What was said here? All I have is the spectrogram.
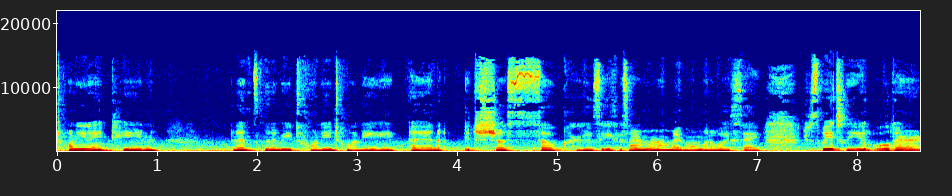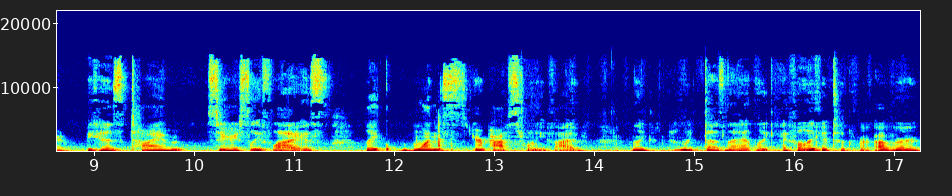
2019 and it's gonna be 2020 and it's just so crazy because I remember my mom would always say just wait till you get older because time seriously flies like once you're past 25 I'm like no it doesn't. Like I felt like it took forever.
